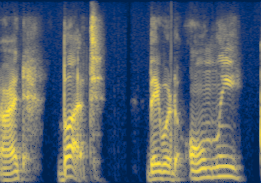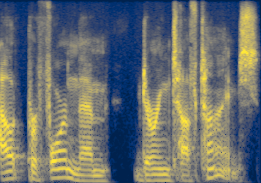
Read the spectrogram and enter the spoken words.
All right. But they would only outperform them during tough times.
